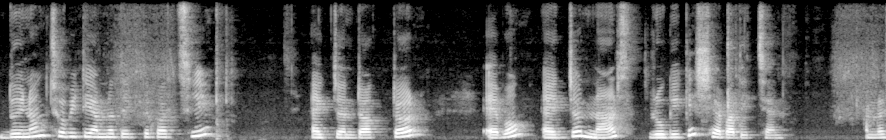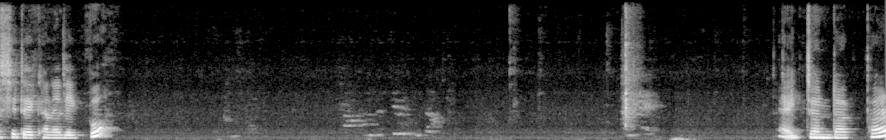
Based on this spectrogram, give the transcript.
দুই নং ছবিটি আমরা দেখতে পাচ্ছি। একজন ডাক্তার এবং একজন নার্স রোগীকে সেবা দিচ্ছেন। আমরা সেটা এখানে লিখব। একজন ডাক্তার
